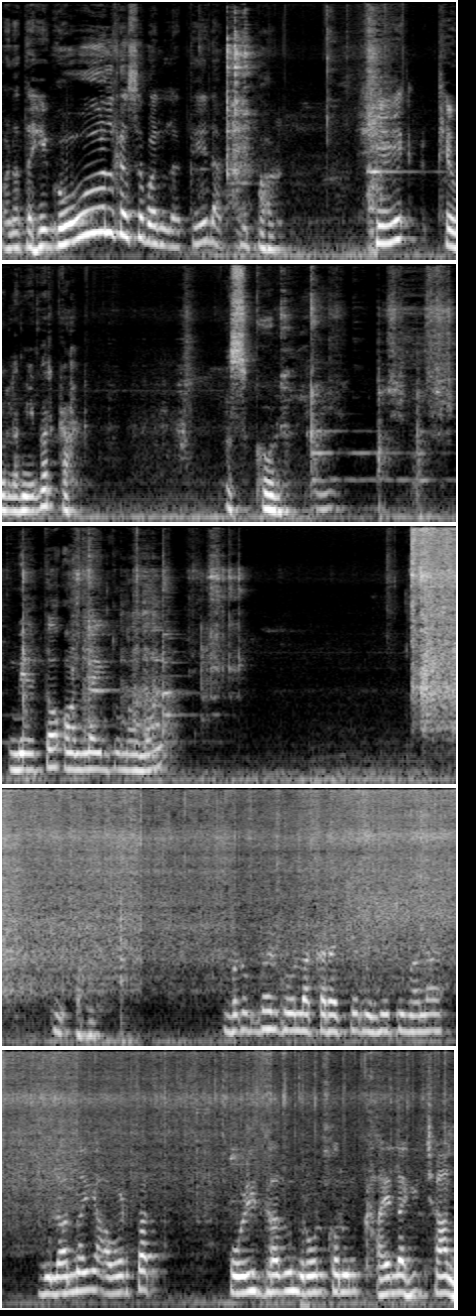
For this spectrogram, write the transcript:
पण आता हे गोल कसं बनलं ते दाखवीन पहा. हे ठेवलं मी बरं का. स्कूल गोल. मिळतं ऑनलाईन तुम्हाला हे पहा बरोबर गोल आकाराचे म्हणजे तुम्हाला मुलांनाही आवडतात. पोळीत घालून रोल करून खायलाही छान.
